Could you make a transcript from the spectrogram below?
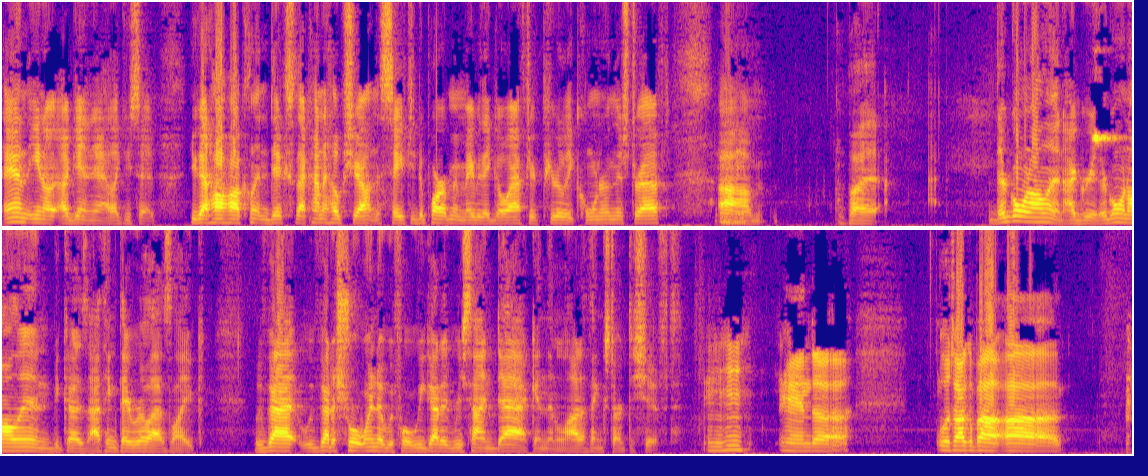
And you know, again, yeah, like you said, you got Ha Ha Clinton Dix, so that kind of helps you out in the safety department. Maybe they go after purely corner in this draft, um, but they're going all in. I agree, they're going all in because I think they realize like we've got we've got a short window before we got to resign Dak, and then a lot of things start to shift. And uh, we'll talk about uh,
